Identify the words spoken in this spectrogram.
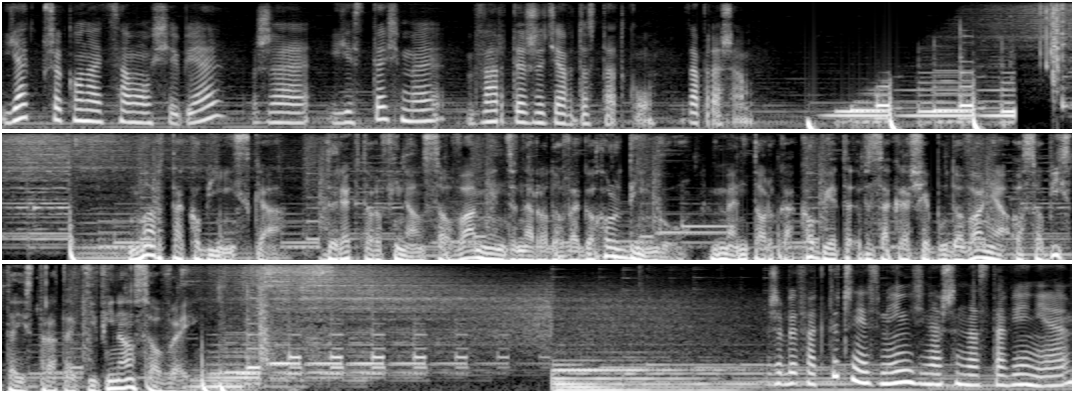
jak przekonać samą siebie, że jesteśmy warte życia w dostatku. Zapraszam. Marta Kobińska, dyrektor finansowa Międzynarodowego Holdingu, mentorka kobiet w zakresie budowania osobistej strategii finansowej. Żeby faktycznie zmienić nasze nastawienie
